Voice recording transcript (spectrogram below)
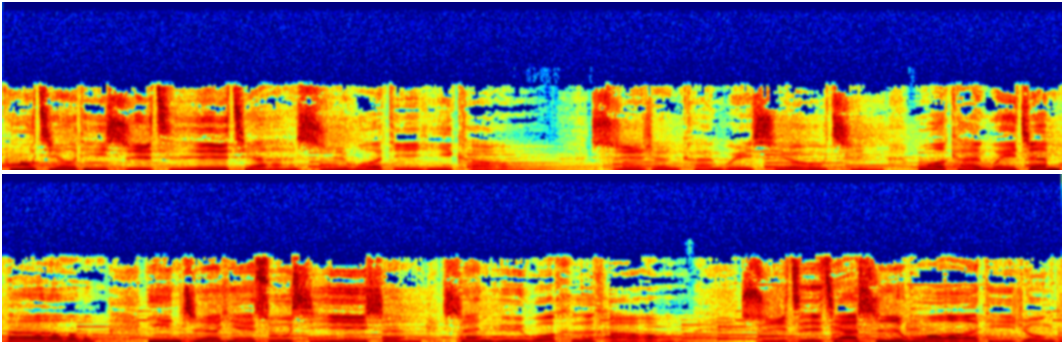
古旧的十字架是我的依靠，世人看为羞耻，我看为珍宝。因着耶稣牺牲，神与我和好。十字架是我的荣耀。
